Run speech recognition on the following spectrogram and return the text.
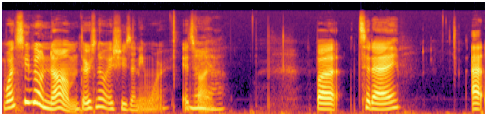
once you go numb there's no issues anymore it's No, fine yeah. But today, at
